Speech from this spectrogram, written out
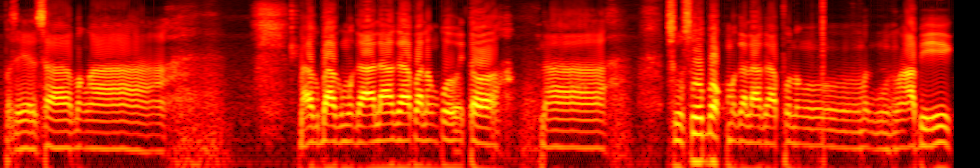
kasi sa mga bago-bago mag-aalaga pa lang po ito na susubok mag-alaga po ng mag, mga biik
